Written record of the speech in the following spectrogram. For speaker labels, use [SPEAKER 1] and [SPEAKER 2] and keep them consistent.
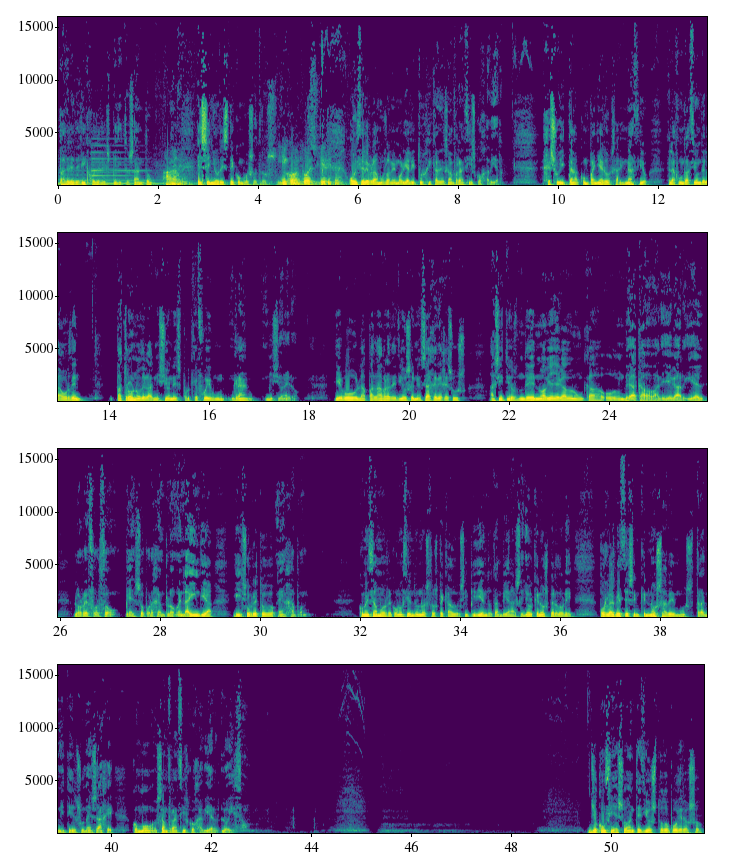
[SPEAKER 1] Del Padre, del Hijo, del Espíritu Santo.
[SPEAKER 2] Amén.
[SPEAKER 1] El Señor esté con vosotros.
[SPEAKER 2] Y con tu espíritu.
[SPEAKER 1] Hoy celebramos la memoria litúrgica de San Francisco Javier, jesuita, compañero San Ignacio en la fundación de la Orden, patrono de las misiones porque fue un gran misionero. Llevó la palabra de Dios, el mensaje de Jesús, a sitios donde no había llegado nunca o donde acababa de llegar y él lo reforzó. Pienso, por ejemplo, en la India y sobre todo en Japón. Comenzamos reconociendo nuestros pecados y pidiendo también al Señor que nos perdone por las veces en que no sabemos transmitir su mensaje como San Francisco Javier lo hizo. Yo confieso ante Dios Todopoderoso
